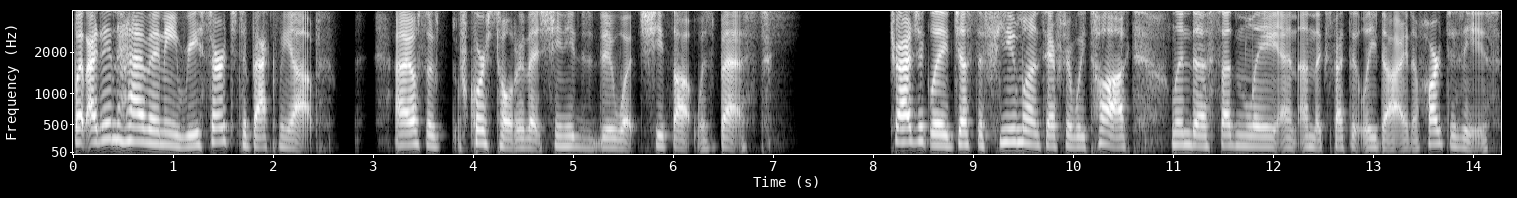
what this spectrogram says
But I didn't have any research to back me up. I also, of course, told her that she needed to do what she thought was best. Tragically, just a few months after we talked, Linda suddenly and unexpectedly died of heart disease.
